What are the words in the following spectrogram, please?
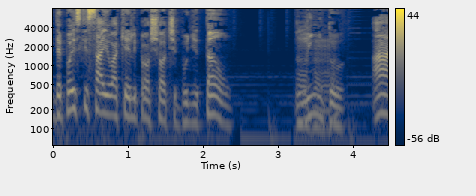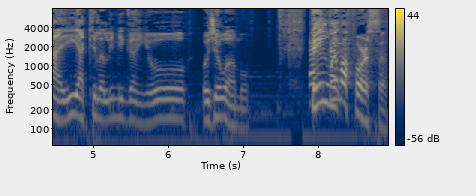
depois que saiu aquele pro shot bonitão, Uhum. lindo, aí aquilo ali me ganhou. Hoje eu amo. Tem ele uma- tem uma força.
